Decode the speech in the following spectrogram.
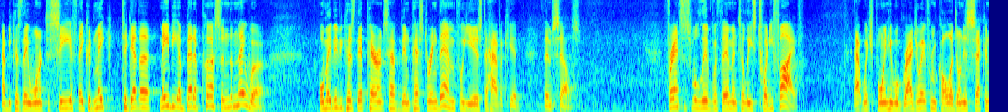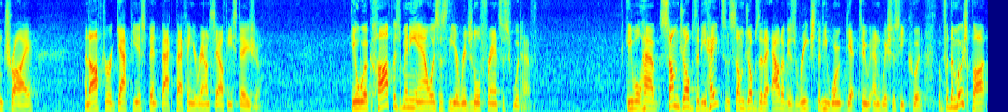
and because they wanted to see if they could make together maybe a better person than they were. Or maybe because their parents have been pestering them for years to have a kid themselves. Francis will live with them until he's 25 at which point he will graduate from college on his second try, and after a gap year spent backpacking around Southeast Asia. He'll work half as many hours as the original Francis would have. He will have some jobs that he hates and some jobs that are out of his reach that he won't get to and wishes he could. But for the most part,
